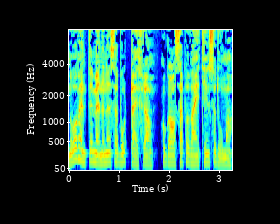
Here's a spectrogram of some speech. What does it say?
Nå ventet mennene seg bort derfra og ga seg på vei til Sodoma,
